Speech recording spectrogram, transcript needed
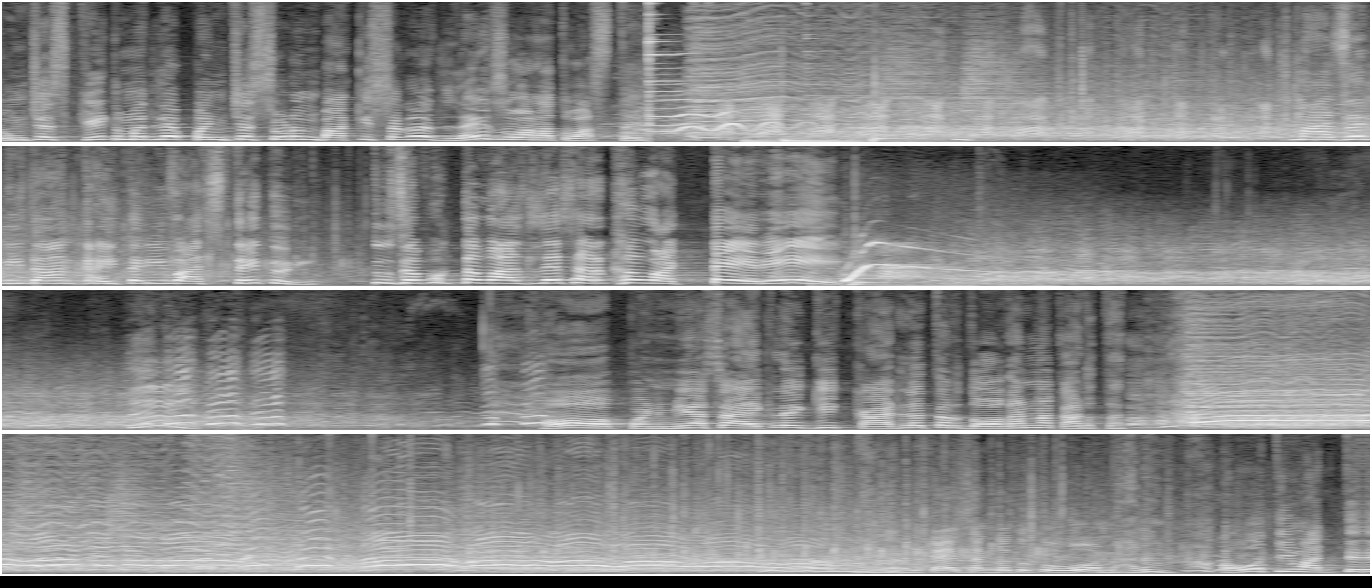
तुमचे स्किट मधले पंचेस सोडून बाकी सगळं लय जोरात वाचतंय. माझं निदान काहीतरी वाचते तरी. तुझं फक्त वाजल्यासारखं वाटतंय रे. हो पण मी असं ऐकलंय की काढलं तर दोघांना काढतात मी काय सांगत होतो? ओ मॅडम अहो ती मा- ते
